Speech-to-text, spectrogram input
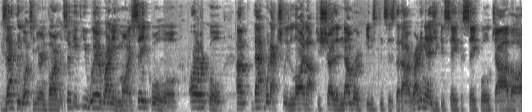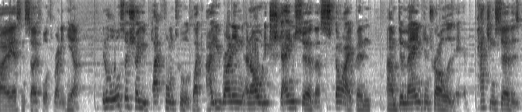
exactly what's in your environment. So if you were running MySQL or Oracle, um, that would actually light up to show the number of instances that are running. And as you can see for SQL, Java, IIS, and so forth running here. It'll also show you platform tools like are you running an old Exchange server, Skype, and um, domain controllers, eh, patching servers.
